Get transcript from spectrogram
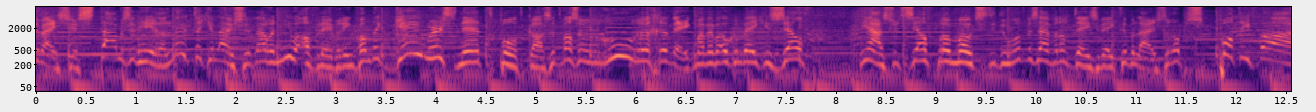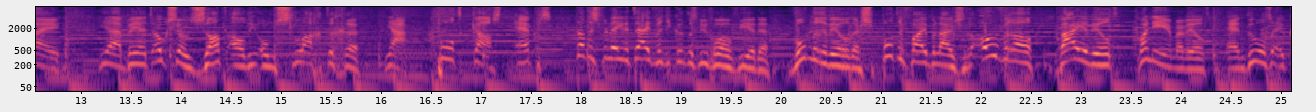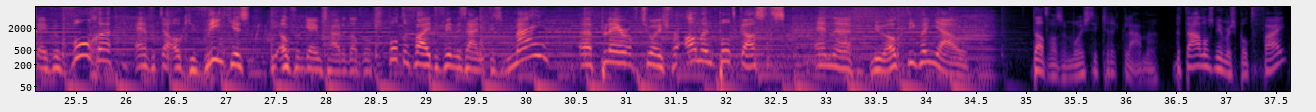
En meisjes, dames en heren, leuk dat je luistert naar een nieuwe aflevering van de Gamersnet podcast. Het was een roerige week, maar we hebben ook een beetje zelf, ja, een soort zelfpromotie te doen, want we zijn vanaf deze week te beluisteren op Spotify. Ja, ben je het ook zo zat, al die omslachtige, ja, podcast-apps? Dat is verleden tijd, want je kunt ons nu gewoon via de wonderenwereld der Spotify beluisteren. Overal, waar je wilt, wanneer je maar wilt. En doe ons ook even volgen. En vertel ook je vriendjes, die ook van games houden, dat we op Spotify te vinden zijn. Het is mijn eh, player of choice voor al mijn podcasts. En eh, nu ook die van jou. Dat was een mooi stukje reclame. Betaal ons nu maar Spotify.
